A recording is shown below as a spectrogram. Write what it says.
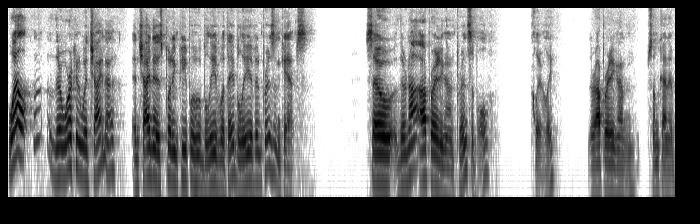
Well, they're working with China, and China is putting people who believe what they believe in prison camps. So they're not operating on principle, clearly. They're operating on some kind of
